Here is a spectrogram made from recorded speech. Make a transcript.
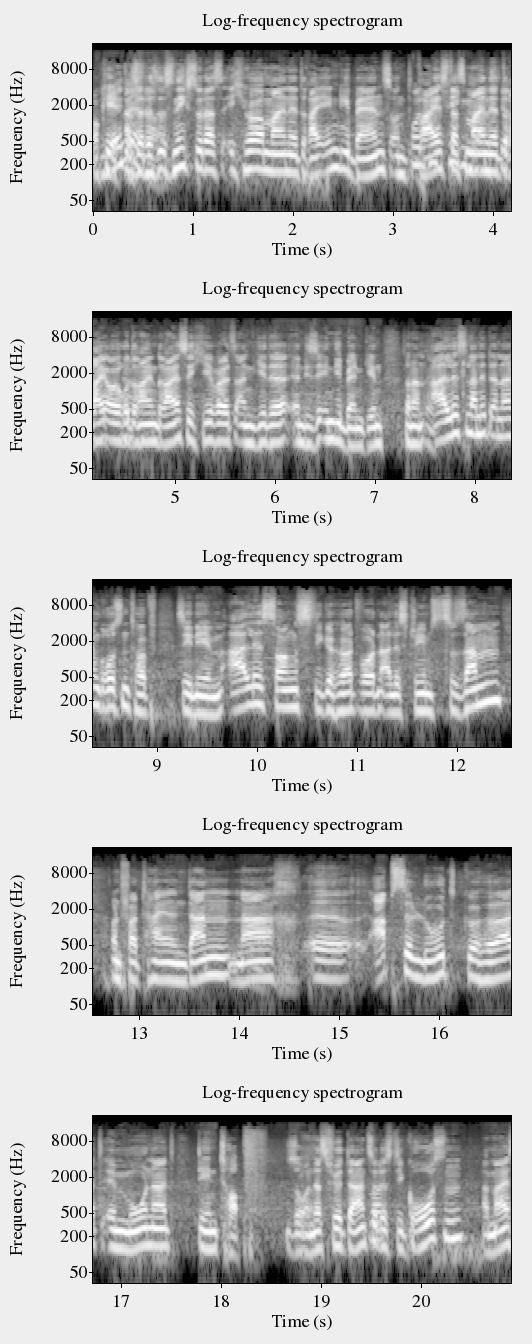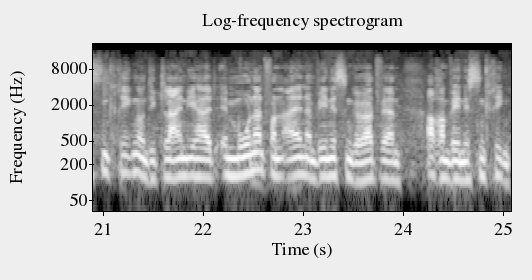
Okay, also das ist nicht so, dass ich höre meine drei Indie-Bands und, Und weiß, dass meine das direkt, 3,33 Euro jeweils an jede, an diese Indie-Band gehen, sondern alles landet in einem großen Topf. Sie nehmen alle Songs, die gehört wurden, alle Streams zusammen und verteilen dann nach äh, absolut gehört im Monat den Topf. So, und das führt dazu, dass die Großen am meisten kriegen und die Kleinen, die halt im Monat von allen am wenigsten gehört werden, auch am wenigsten kriegen.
